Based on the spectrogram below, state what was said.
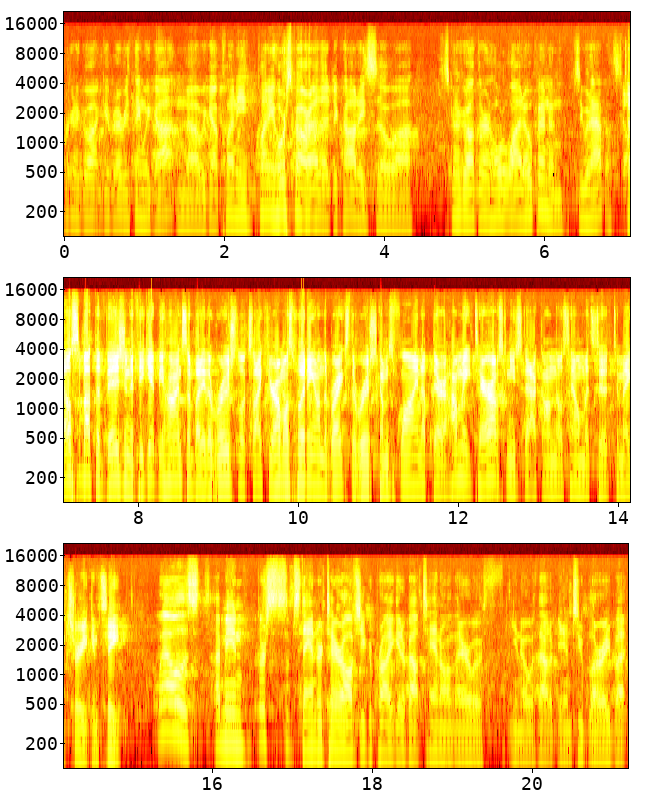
we're gonna go out and give it everything we got, and uh, we got plenty plenty of horsepower out of that Ducati. So. Uh, just going to go out there and hold it wide open and see what happens. Tell us about the vision. If you get behind somebody, the roost looks like you're almost putting on the brakes. The roost comes flying up there. How many tear offs can you stack on those helmets to, to make sure you can see? Well, I mean, there's some standard tear offs. You could probably get about 10 on there with, you know, without it being too blurry. But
